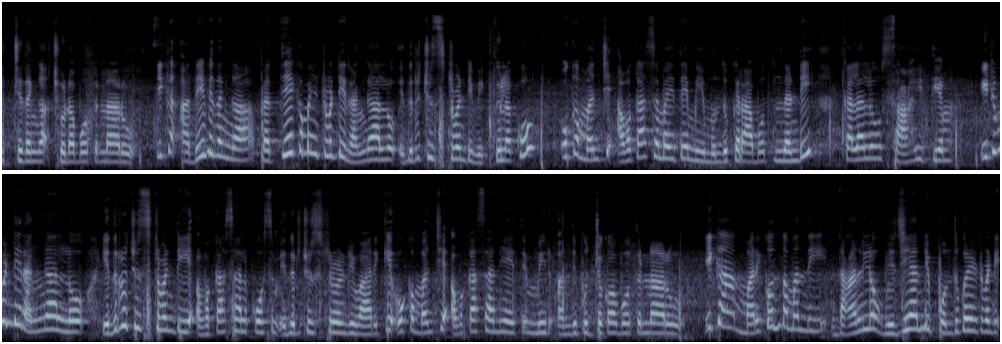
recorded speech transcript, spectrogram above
ఖచ్చితంగా చూడబోతున్నారు. ఇక అదేవిధంగా ప్రత్యేకమైనటువంటి రంగాల్లో ఎదురు చూసేటువంటి వ్యక్తులకు ఒక మంచి అవకాశం అయితే మీ ముందుకు రాబోతుందండి. కళలు సాహిత్యం ఇటువంటి రంగాల్లో ఎదురు చూసేటువంటి అవకాశాల కోసం ఎదురు చూసేటువంటి వారికి ఒక మంచి అవకాశాన్ని అయితే మీరు అందిపుచ్చుకోబోతున్నారు. ఇక మరికొంతమంది దానిలో విజయాన్ని పొందుకునేటువంటి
